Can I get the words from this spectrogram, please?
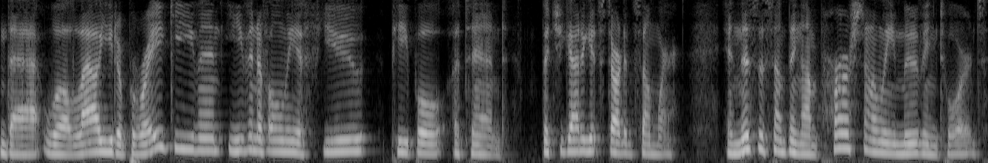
that will allow you to break even, even if only a few people attend, but you got to get started somewhere. And this is something I'm personally moving towards.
